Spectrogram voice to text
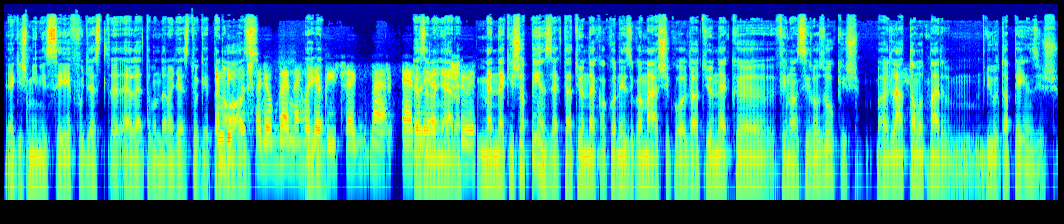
ilyen kis mini szép, ugye ezt el lehet mondani, hogy ez tulajdonképpen Én biztos az. vagyok benne, hogy Igen. a bícsek már erről Ezen a nyáron. Sőt. Mennek is a pénzek? Tehát jönnek, akkor nézzük a másik oldalt, jönnek finanszírozók is? Ahogy láttam, ott már gyűlt a pénz is.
